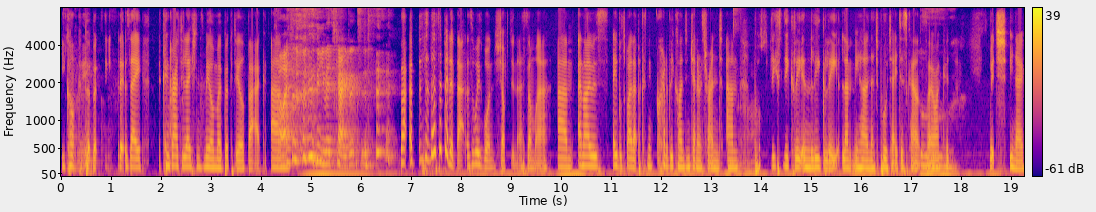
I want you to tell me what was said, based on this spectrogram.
You can't Lovely. put books, in it, but it was a congratulations me on my book deal bag. Um, oh, I thought you meant to carry books in. that, uh, there's a bit of that. There's always one shoved in there somewhere. Um, and I was able to buy that because an incredibly kind and generous friend, um, possibly sneakily and legally lent me her net-a-porter discount, so I could. Which you know,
